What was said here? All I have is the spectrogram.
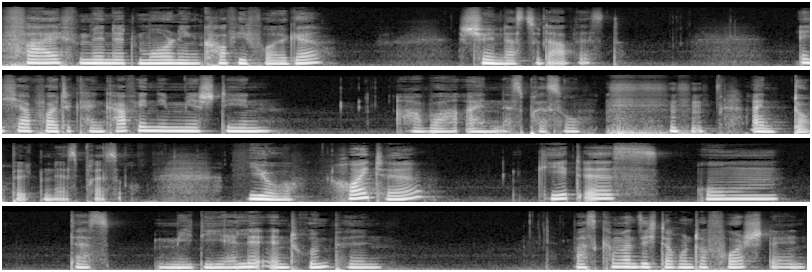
5-Minute Morning Coffee Folge. Schön, dass du da bist. Ich habe heute keinen Kaffee neben mir stehen, aber einen Espresso. einen doppelten Espresso. Jo, heute geht es um das medielle Entrümpeln. Was kann man sich darunter vorstellen?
